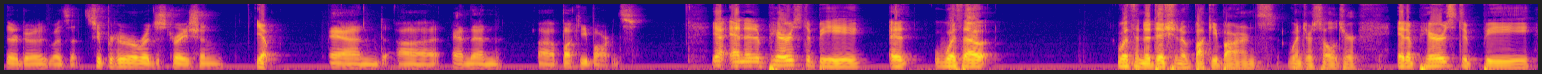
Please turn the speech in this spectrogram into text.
they're doing what's it superhero registration Yep. and uh, and then uh, Bucky Barnes. Yeah, and it appears to be it without with an addition of Bucky Barnes, Winter Soldier. It appears to be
